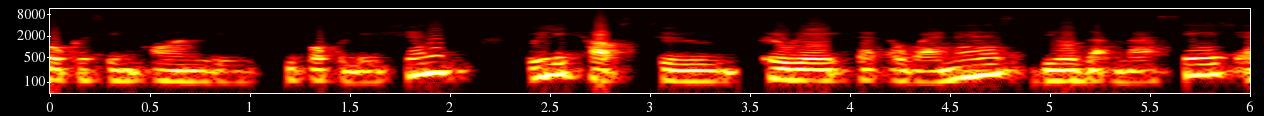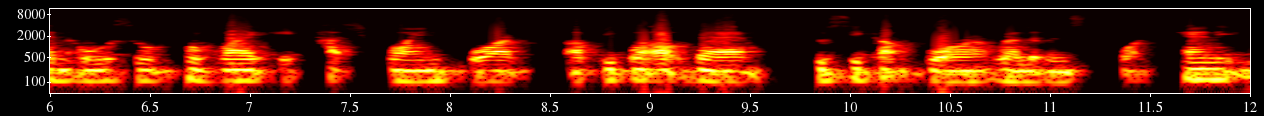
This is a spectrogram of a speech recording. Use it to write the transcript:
focusing on the key population really helps to create that awareness, build that message, and also provide a touch point for uh, people out there to seek out for relevant support. And it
